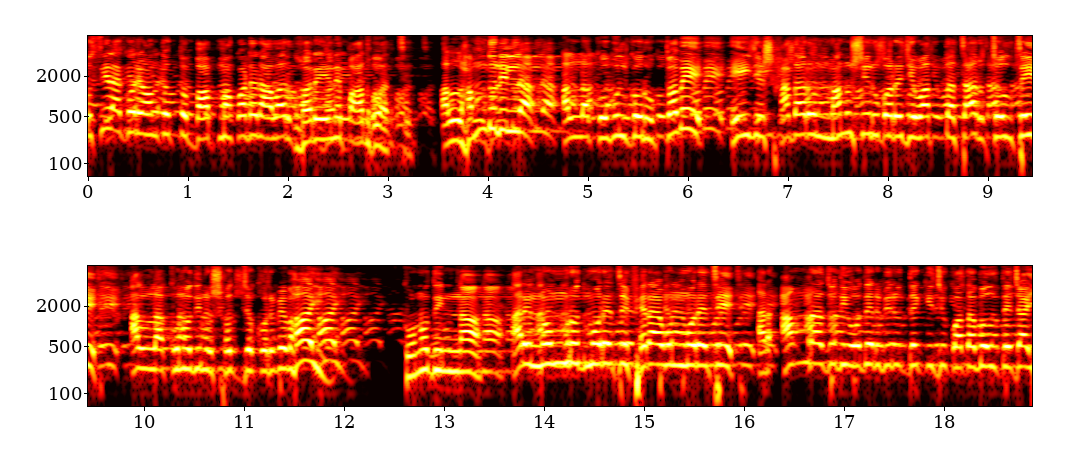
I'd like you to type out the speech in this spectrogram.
ওসিলা করে অন্তত বাপ মা কটার আবার ঘরে এনে পা ধোয়াচ্ছে। আলহামদুলিল্লাহ, আল্লাহ কবুল করুক। তবে এই যে সাধারণ মানুষের উপরে যে অত্যাচার চলছে, আল্লাহ কোনোদিনও সহ্য করবে ভাই। কোনদিন না। আরে নমরুদ মরেছে, ফেরাউন মরেছে, আর আমরা যদি ওদের বিরুদ্ধে কিছু কথা বলতে চাই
